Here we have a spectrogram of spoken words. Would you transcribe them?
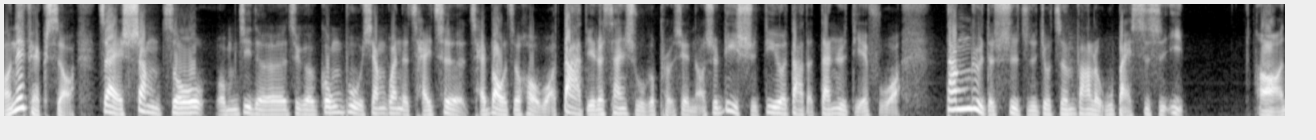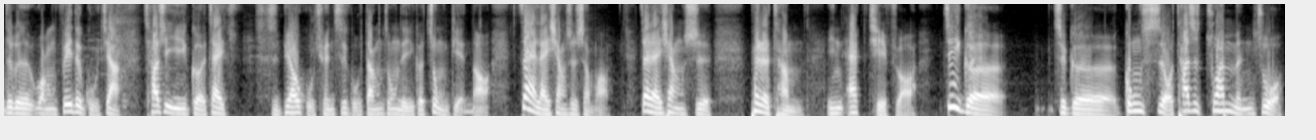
哦，Netflix 哦，在上周我们记得这个公布相关的财测财报之后，哇，大跌了三十五个 percent 哦，是历史第二大的单日跌幅哦，当日的市值就蒸发了五百四十亿。啊，这个网飞的股价，它是一个在指标股权值股当中的一个重点哦。再来像是什么？再来像是 Peloton Inactive 哦，这个这个公司哦，它是专门做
